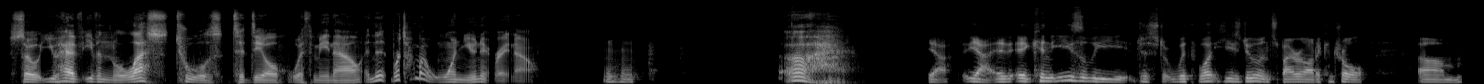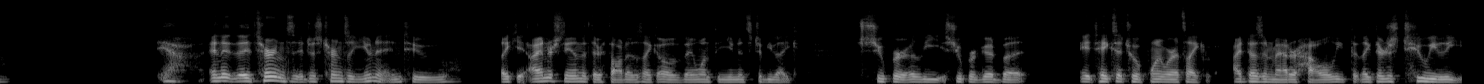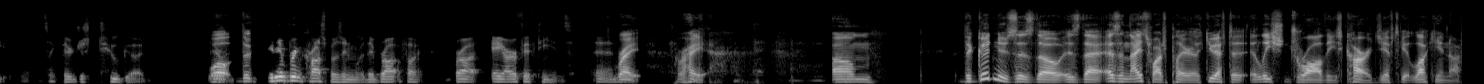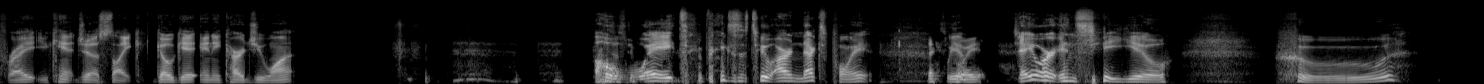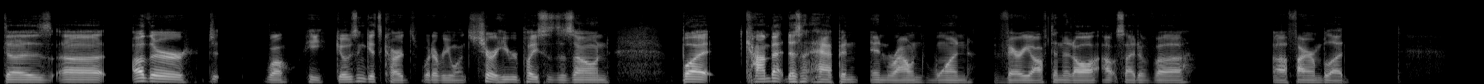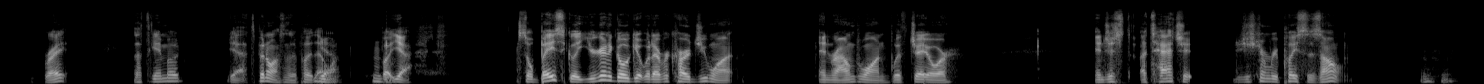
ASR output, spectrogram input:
So you have even less tools to deal with me now, and th- we're talking about one unit right now. hmm Ugh. Yeah, yeah. It, it can easily just with what he's doing spiral out of control. Um, yeah, and it, it turns it just turns a unit into like I understand that their thought is like, oh, they want the units to be like super elite, super good, but it takes it to a point where it's like it doesn't matter how elite that like they're just too elite. It's like they're just too good. They're- Well, the they didn't bring crossbows anymore. They brought fuck brought AR-15s and right, right. Um, the good news is though is that as a Night's Watch player, like you have to at least draw these cards. You have to get lucky enough, right? You can't just like go get any cards you want. Oh wait, brings us to our next point. next we point. Jeor NCU, who does uh other well he goes and gets cards whatever he wants. Sure, he replaces the zone, but combat doesn't happen in round one very often at all outside of uh, uh Fire and Blood. Right? That's the game mode. Yeah, it's been a while since I played that Yeah. one. But yeah. So basically, you're gonna go get whatever cards you want in round one with Jeor and just attach it. You're just gonna replace the zone. Mhm.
